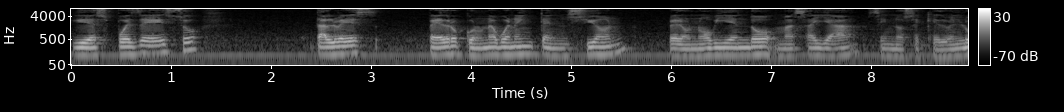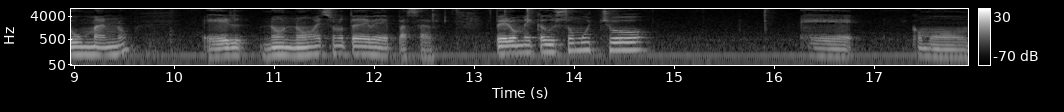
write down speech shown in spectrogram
Y después de eso, tal vez Pedro con una buena intención, pero no viendo más allá, sino se quedó en lo humano, él, no, no, eso no te debe de pasar. Pero me causó mucho eh, como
